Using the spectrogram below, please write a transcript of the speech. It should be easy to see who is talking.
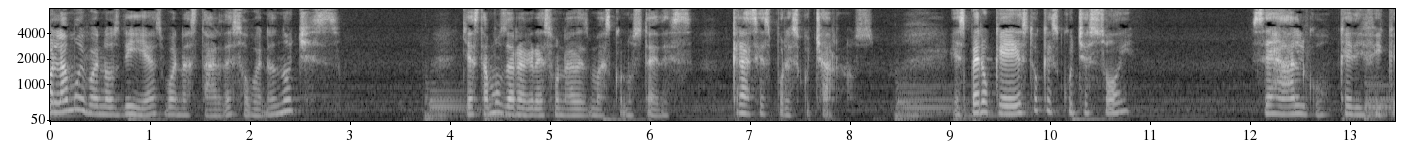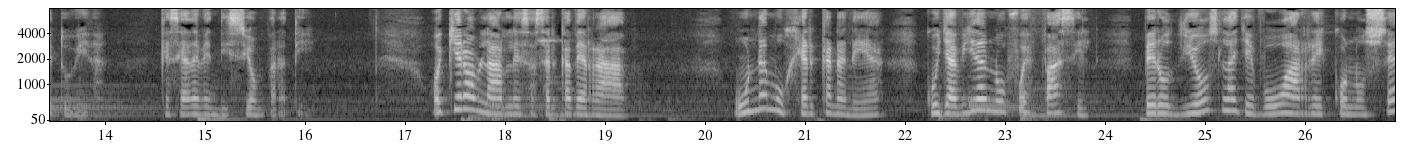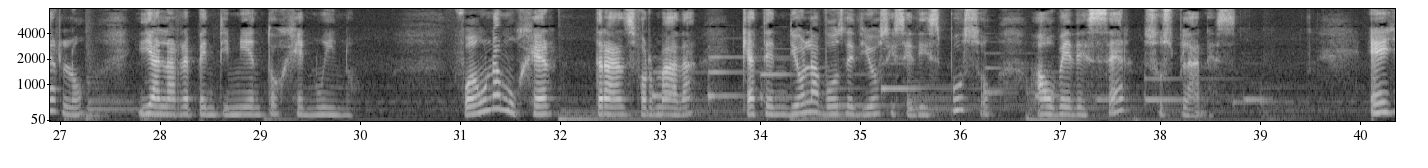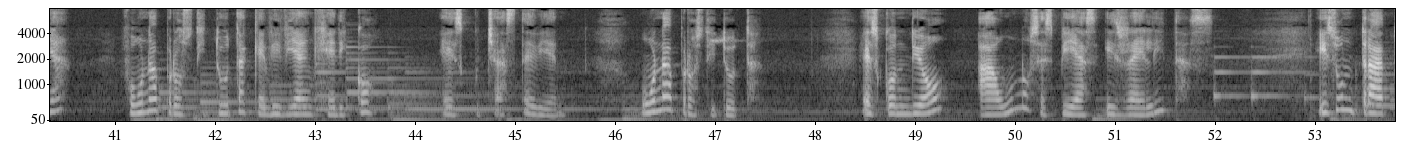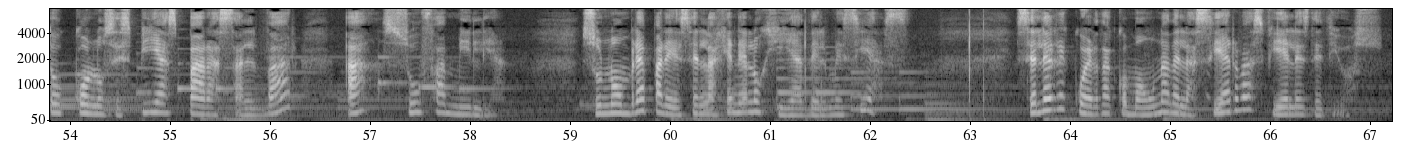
Speaker 1: Hola, muy buenos días, buenas tardes o buenas noches. Ya estamos de regreso una vez más con ustedes. Gracias por escucharnos. Espero que esto que escuches hoy sea algo que edifique tu vida, que sea de bendición para ti. Hoy quiero hablarles acerca de Raab, una mujer cananea cuya vida no fue fácil, pero Dios la llevó a reconocerlo y al arrepentimiento genuino. Fue una mujer transformada que atendió la voz de Dios y se dispuso a obedecer sus planes. Ella fue una prostituta que vivía en Jericó. Escuchaste bien, una prostituta. Escondió a unos espías israelitas hizo un trato con los espías para salvar a su familia. Su nombre aparece en la genealogía del Mesías. Se le recuerda como una de las siervas fieles de Dios.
